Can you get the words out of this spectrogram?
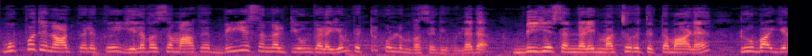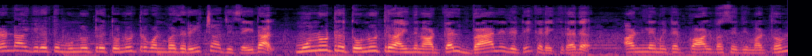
முப்பது நாட்களுக்கு இலவசமாக பிஎஸ்என்எல் டியூன்களையும் பெற்றுக்கொள்ளும் வசதி உள்ளது. பிஎஸ்என்எல்லின் மற்றொரு திட்டமான ரூபாய் இரண்டாயிரத்து முன்னூற்று தொன்னூற்று ஒன்பது ரீசார்ஜ் செய்தால் முன்னூற்று தொன்னூற்று ஐந்து நாட்கள் வேலிடிட்டி கிடைக்கிறது. அன்லிமிடெட் கால் வசதி மற்றும்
